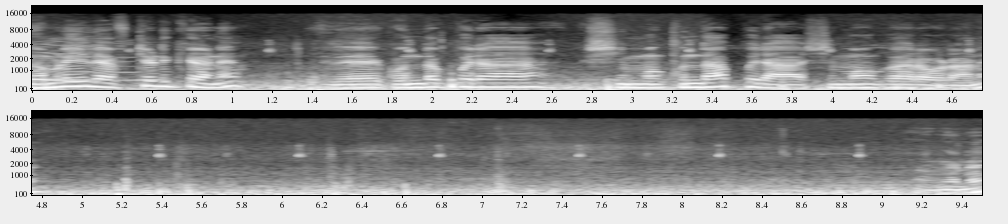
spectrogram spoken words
നമ്മൾ ഈ ലെഫ്റ്റ് എടുക്കുകയാണ് ഇത് കുന്തപ്പുര ഷിമോ കുന്താപ്പുര ഷിമോഗ റോഡാണ്. അങ്ങനെ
